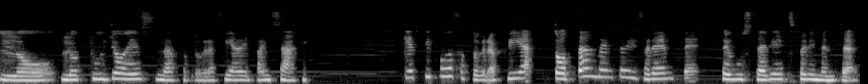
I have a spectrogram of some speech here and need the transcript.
lo, lo tuyo es la fotografía de paisaje, ¿qué tipo de fotografía totalmente diferente te gustaría experimentar?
